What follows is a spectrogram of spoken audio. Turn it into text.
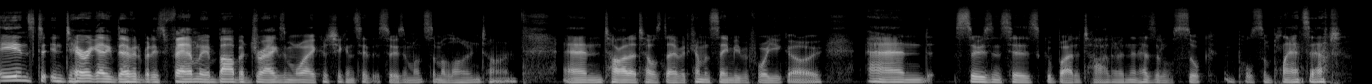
Ian's t- interrogating David about his family, and Barbara drags him away because she can see that Susan wants some alone time. And Tyler tells David, "Come and see me before you go." And Susan says goodbye to Tyler and then has a little sook and pulls some plants out.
